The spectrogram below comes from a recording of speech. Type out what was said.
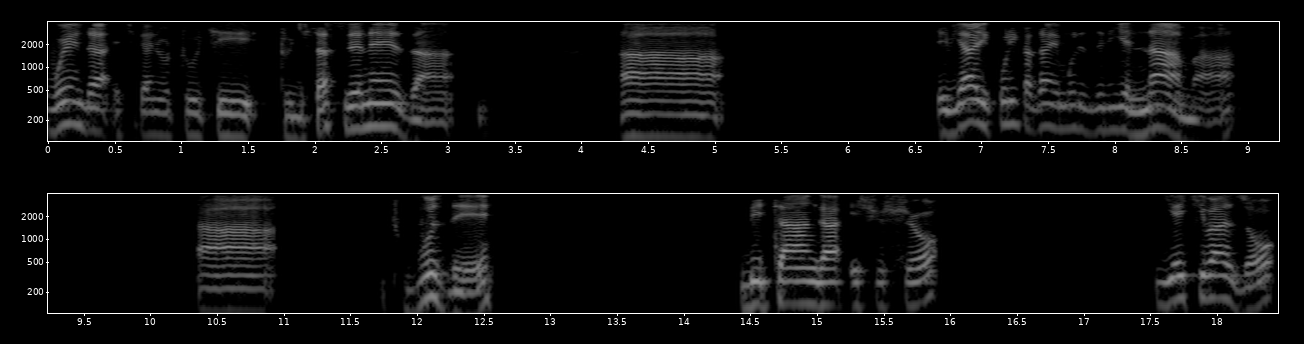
wenda ikiganiro tugisasire neza uh, ibyari kuri kagame muri ziriya nama tuvuze bitanga eshusho y'ekibazo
